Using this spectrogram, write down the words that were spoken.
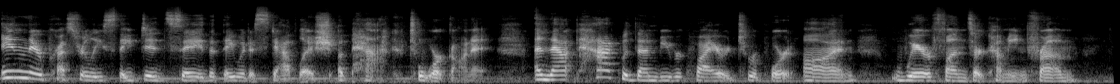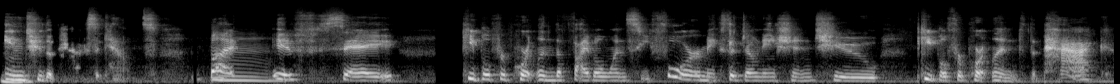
in their press release, they did say that they would establish a PAC to work on it. And that PAC would then be required to report on where funds are coming from mm. into the PAC's accounts. But mm. if, say, People for Portland, the 501c4, makes a donation to People for Portland, the PAC,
